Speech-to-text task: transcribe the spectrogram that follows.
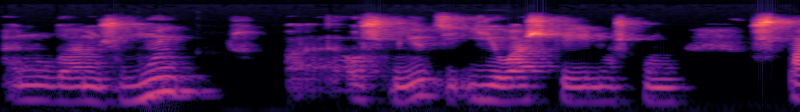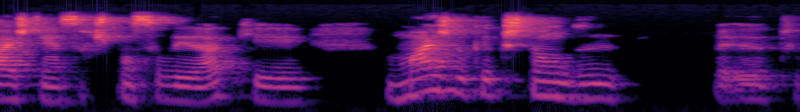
anulamos muito ah, aos miúdos, e eu acho que aí nós, como os pais, têm essa responsabilidade, que é mais do que a questão de. Eh, tu,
